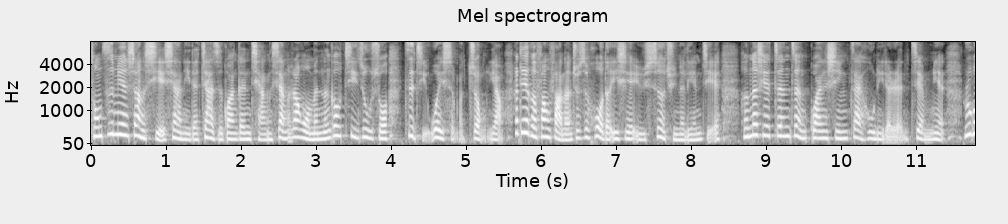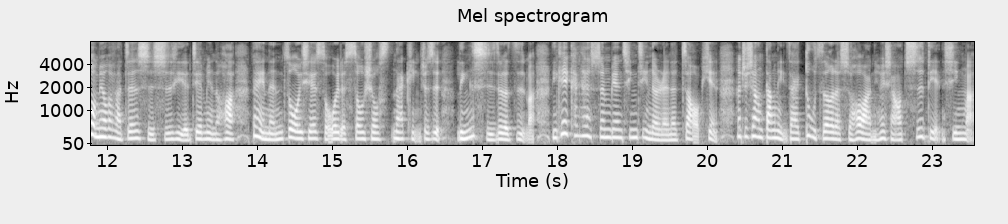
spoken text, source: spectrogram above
从字面上写下你的价值观跟强项，让我们能够记住说自己为什么重要。那第二个方法呢，就是获得一些与社群的连接，和那些真正关心、在乎你的人见面。如果没有办法真实实体的见面的话，那也能做一些所谓的 social snacking，就是零食这个字嘛。你可以看看身边亲近的人的照片，那就像当你在肚子饿的时候啊，你会想要吃点心嘛。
